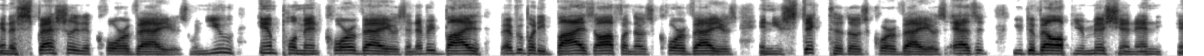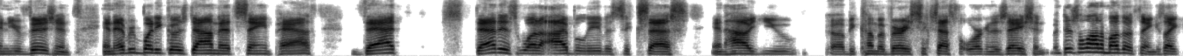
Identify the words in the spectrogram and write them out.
and especially the core values. When you implement core values and everybody, everybody buys off on those core values and you stick to those core values as it, you develop your mission and, and your vision and everybody goes down that same path that that is what i believe is success and how you uh, become a very successful organization. But there's a lot of other things like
